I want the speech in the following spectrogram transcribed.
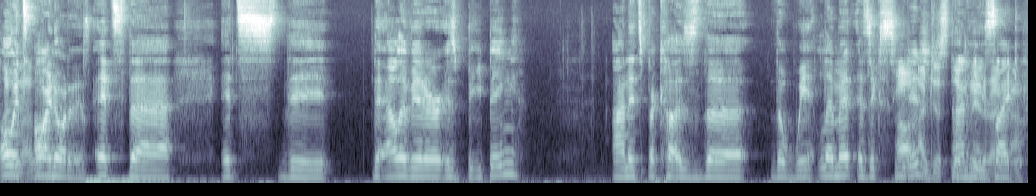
oh it's oh I know what it is it's the it's the the elevator is beeping and it's because the the weight limit is Oh, exceeded I'm just and looking at he's right like now.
